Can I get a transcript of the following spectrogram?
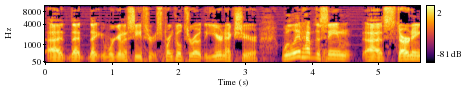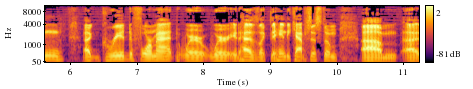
uh, that that we're going to see through, sprinkled throughout the year next year. Will it have the same uh, starting uh, grid format where where it has like the handicap system, um, uh,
